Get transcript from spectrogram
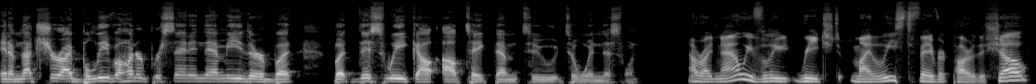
and I'm not sure I believe 100% in them either but but this week I'll I'll take them to to win this one. All right now we've le- reached my least favorite part of the show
